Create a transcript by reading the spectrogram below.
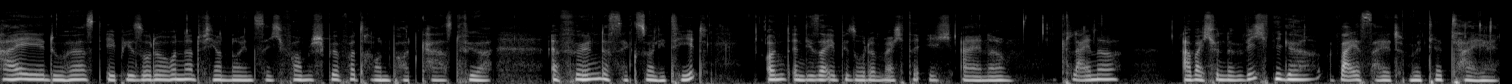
Hi, du hörst Episode 194 vom Spürvertrauen Podcast für erfüllende Sexualität. Und in dieser Episode möchte ich eine kleine, aber ich finde wichtige Weisheit mit dir teilen.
